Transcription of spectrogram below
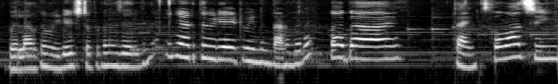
അപ്പോൾ എല്ലാവർക്കും വീഡിയോ ഇഷ്ടപ്പെട്ടെന്ന് വിചാരിക്കുന്നു. ഇനി അടുത്ത വീഡിയോ ആയിട്ട് വീണ്ടും കാണും വരെ. Bye bye thanks for watching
